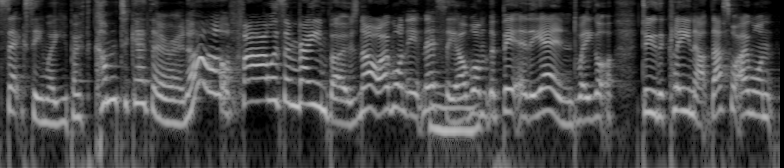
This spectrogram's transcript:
sex scene where you both come together and oh flowers and rainbows. No, I want it messy. I mm. want the bit at the end where you got to do the cleanup. That's what I want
